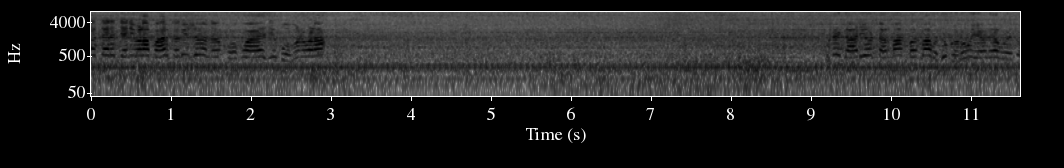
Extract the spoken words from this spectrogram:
અત્યારે ચેનીવાળા પાર કર્યું છે અને કોકો આવ્યા છે બોમણવાળા આપણે ગાડીઓ ટરબાન બરબા બધું ઘણું હેડ્યા હોય તો.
